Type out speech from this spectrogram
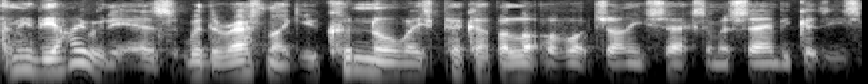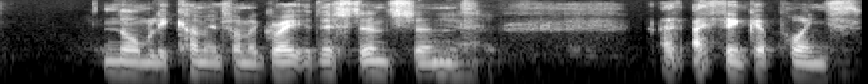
I mean, the irony is with the ref, like you couldn't always pick up a lot of what Johnny Sexton was saying because he's normally coming from a greater distance, and yeah. I, I, think at points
